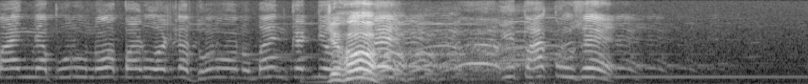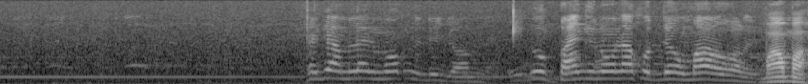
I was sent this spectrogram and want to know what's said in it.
માંગ ને પૂરું ન પાડું એટલે ધૂણવાનું બંધ કરી. દેવું. ઈ પાકું છે. જગ્યા લઈને મોકલી દેજો અમને. ઈ દુઃખ ભાંગી નો નાખું દેવું મારો વાળો. મામા.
